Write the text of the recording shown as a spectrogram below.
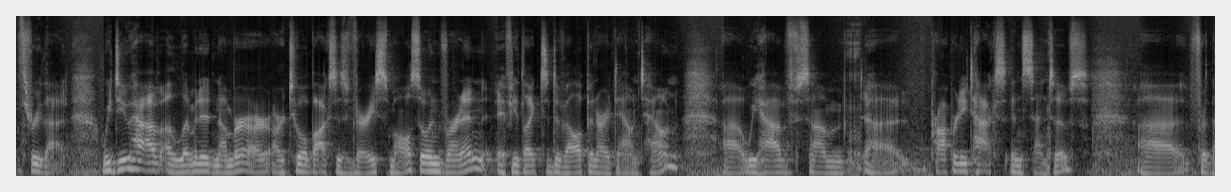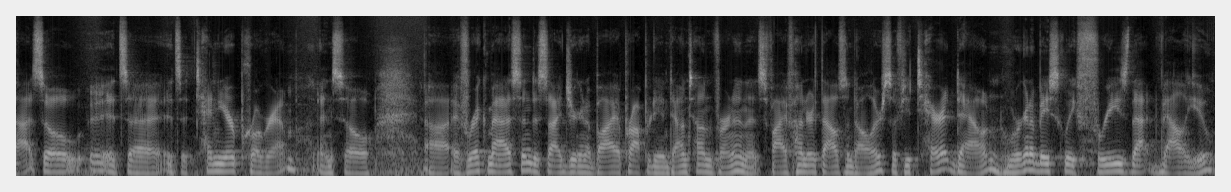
through that. We do have a limited number. Our, our, toolbox is very small. So in Vernon, if you'd like to develop in our downtown, uh, we have some uh, property tax incentives uh, for that. So it's a it's a 10 year program, and so uh, if Rick Maddison decides you're going to buy a property in downtown Vernon, and it's five hundred thousand dollars. So if you tear it down, we're going to basically freeze that value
